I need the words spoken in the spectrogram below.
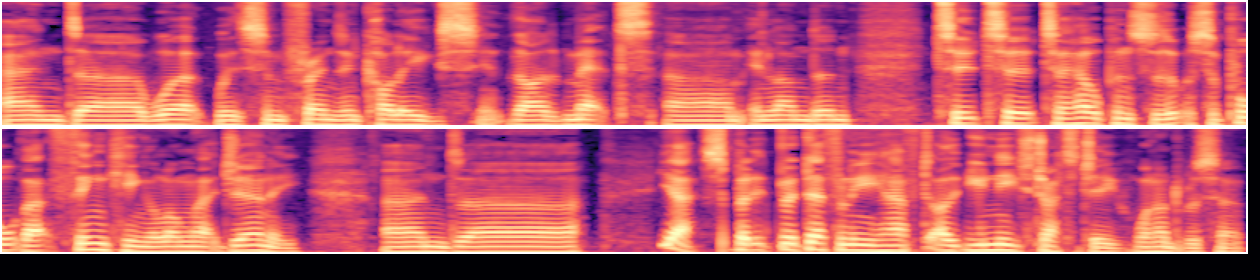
and uh, work with some friends and colleagues that I'd met um, in London to, to, to help and su- support that thinking along that journey. And uh, Yes, but it, but definitely you have to. Uh, you need strategy, one hundred percent.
